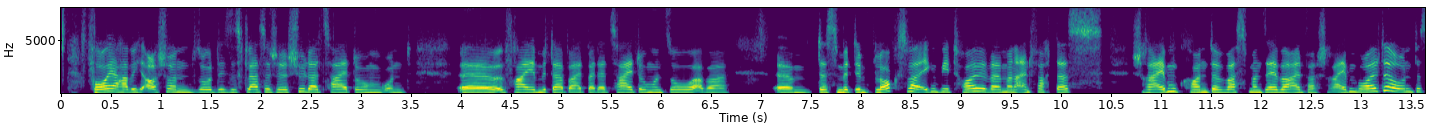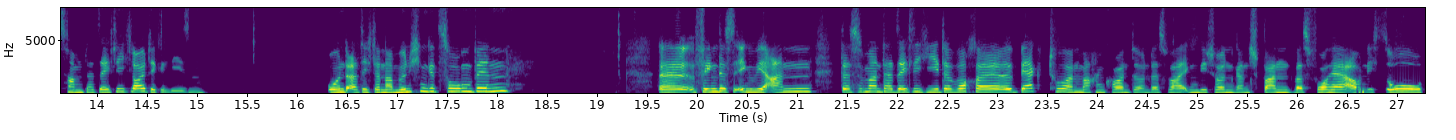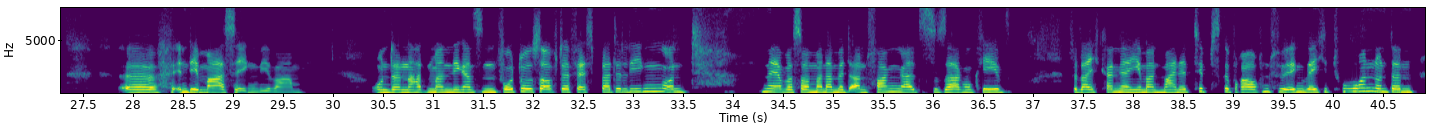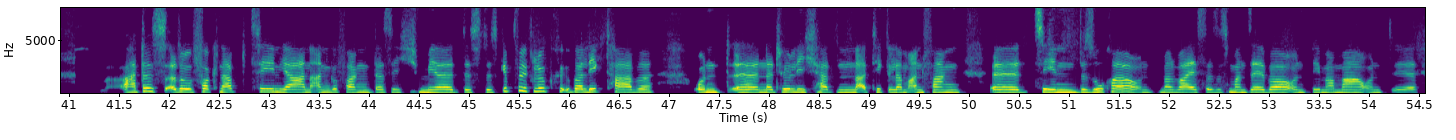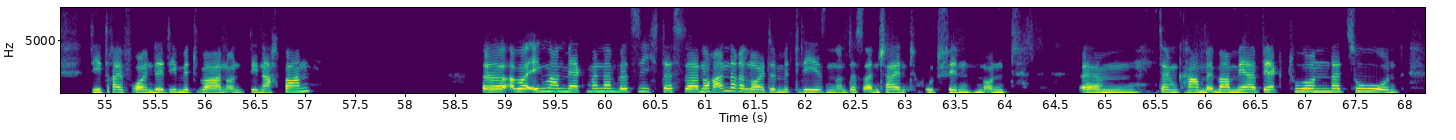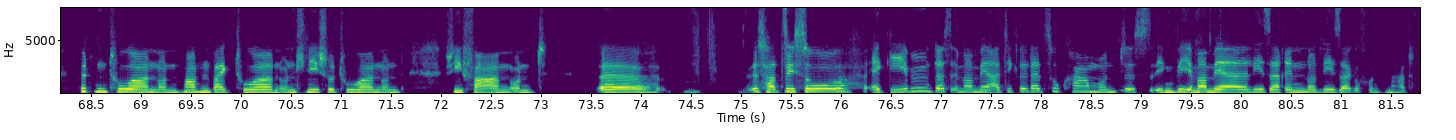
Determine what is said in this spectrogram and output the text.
Vorher habe ich auch schon so dieses klassische Schülerzeitung und äh, freie Mitarbeit bei der Zeitung und so, aber ähm, das mit den Blogs war irgendwie toll, weil man einfach das schreiben konnte, was man selber einfach schreiben wollte und das haben tatsächlich Leute gelesen. Und als ich dann nach München gezogen bin, äh, fing das irgendwie an, dass man tatsächlich jede Woche Bergtouren machen konnte. Und das war irgendwie schon ganz spannend, was vorher auch nicht so äh, in dem Maße irgendwie war. Und dann hat man die ganzen Fotos auf der Festplatte liegen und naja, was soll man damit anfangen, als zu sagen, okay, vielleicht kann ja jemand meine Tipps gebrauchen für irgendwelche Touren und dann hat es also vor knapp zehn Jahren angefangen, dass ich mir das, das Gipfelglück überlegt habe. Und äh, natürlich hat ein Artikel am Anfang äh, zehn Besucher und man weiß, das ist man selber und die Mama und äh, die drei Freunde, die mit waren und die Nachbarn. Äh, aber irgendwann merkt man dann plötzlich, dass da noch andere Leute mitlesen und das anscheinend gut finden. Und ähm, dann kamen immer mehr Bergtouren dazu und Hüttentouren und Mountainbike-Touren und Schneeschuhtouren und Skifahren und äh, es hat sich so ergeben, dass immer mehr Artikel dazu kamen und es irgendwie immer mehr Leserinnen und Leser gefunden hat.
